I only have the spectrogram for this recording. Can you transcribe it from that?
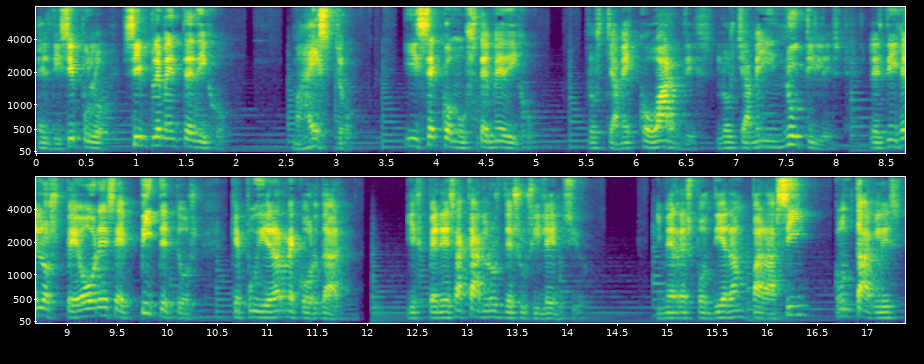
El discípulo simplemente dijo, Maestro, hice como usted me dijo. Los llamé cobardes, los llamé inútiles, les dije los peores epítetos que pudiera recordar y esperé sacarlos de su silencio y me respondieran para así contarles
